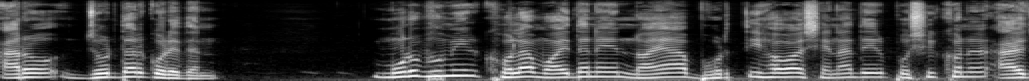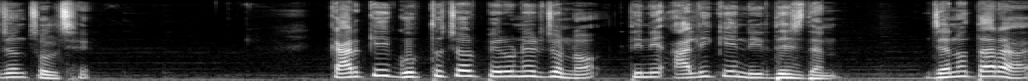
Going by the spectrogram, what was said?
আরও জোরদার করে দেন। মরুভূমির খোলা ময়দানে নয়া ভর্তি হওয়া সেনাদের প্রশিক্ষণের আয়োজন চলছে। কারকে গুপ্তচর প্রেরণের জন্য তিনি আলীকে নির্দেশ দেন, যেন তারা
